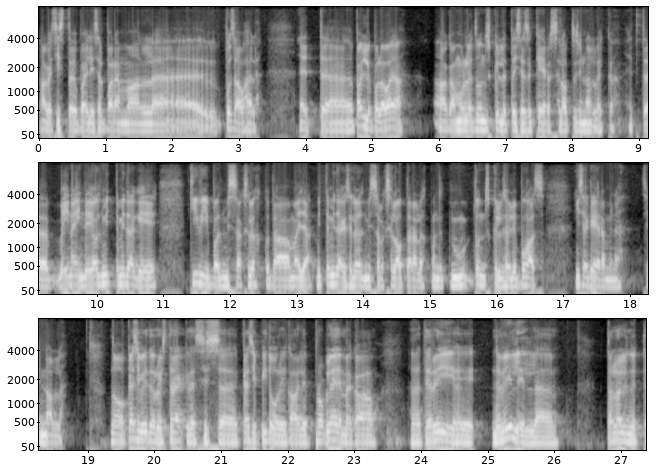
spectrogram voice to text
aga siis ta juba oli seal paremal äh, põsa vahel. et palju pole vaja aga mulle tundus küll, et ta ise keeras selle auto sinna alla ikka, et äh, ei näinud, ei olnud mitte midagi, kivi polnud, mis saaks lõhkuda, ma ei tea, mitte midagi seal ei olnud, mis oleks selle auto ära lõhkunud, et tundus küll, see oli puhas isekeeramine sinna alla. no käsipidurist rääkides, siis äh, käsipiduriga oli probleeme ka Thierry Neville'il, tal oli nüüd,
